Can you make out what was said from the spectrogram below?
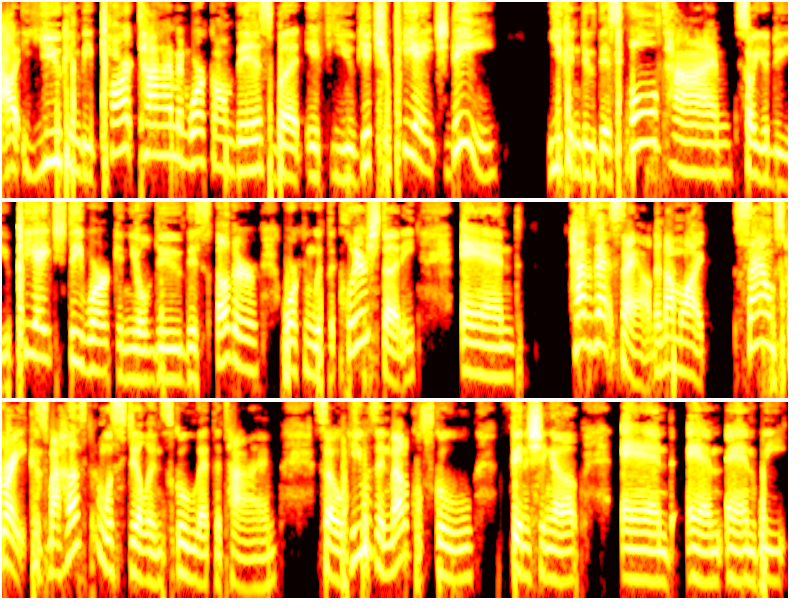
uh, you can be part time and work on this, but if you get your PhD, you can do this full time. So you'll do your PhD work and you'll do this other working with the CLEERE study. And how does that sound? And I'm like, sounds great because my husband was still in school at the time so he was in medical school finishing up and and and we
